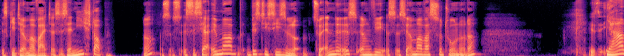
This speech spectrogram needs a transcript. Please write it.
es geht ja immer weiter. Es ist ja nie Stopp. Ne? Es, ist, es ist ja immer, bis die Season zu Ende ist, irgendwie, es ist ja immer was zu tun, oder? Ja,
